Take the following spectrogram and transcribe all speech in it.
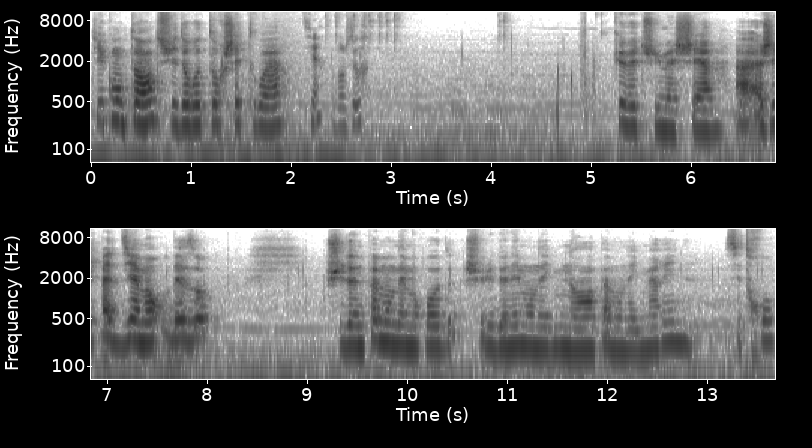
Tu es contente Je suis de retour chez toi. Tiens, bonjour. Que veux-tu, ma chère? Ah, j'ai pas de diamant, désolé. Je lui donne pas mon émeraude. Je vais lui donner mon aigle... Non, pas mon aigle marine. C'est trop.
